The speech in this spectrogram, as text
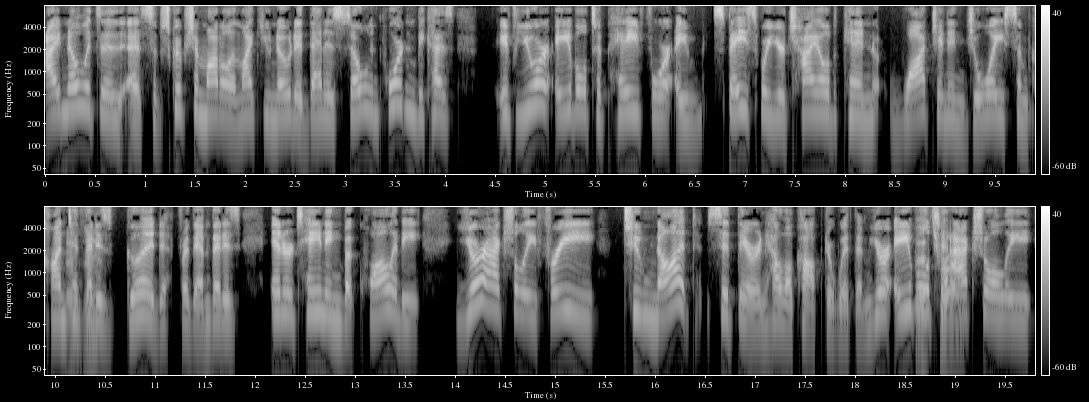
I know it's a, a subscription model. And like you noted, that is so important because if you're able to pay for a space where your child can watch and enjoy some content mm-hmm. that is good for them, that is entertaining but quality, you're actually free to not sit there and helicopter with them. You're able That's to right. actually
